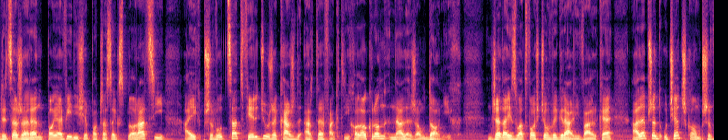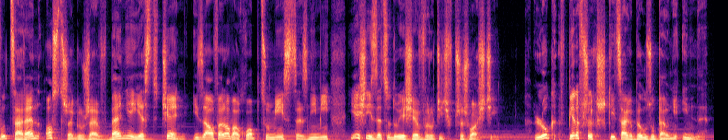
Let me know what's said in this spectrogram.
Rycerze Ren pojawili się podczas eksploracji, a ich przywódca twierdził, że każdy artefakt i holokron należał do nich. Jedi z łatwością wygrali walkę, ale przed ucieczką przywódca Ren ostrzegł, że w Benie jest cień i zaoferował chłopcu miejsce z nimi, jeśli zdecyduje się wrócić w przyszłości. Luke w pierwszych szkicach był zupełnie inny.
